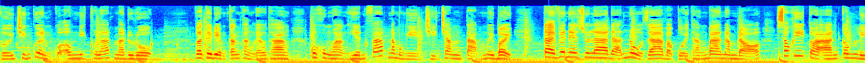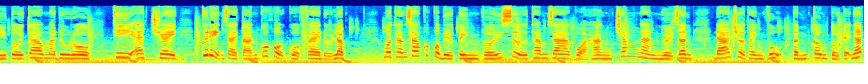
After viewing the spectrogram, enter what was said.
với chính quyền của ông Nicolas Maduro. Vào thời điểm căng thẳng leo thang, cuộc khủng hoảng hiến pháp năm 1987 tại Venezuela đã nổ ra vào cuối tháng 3 năm đó sau khi Tòa án Công lý tối cao Maduro TSJ quyết định giải tán quốc hội của phe đối lập. Một tháng sau, các cuộc biểu tình với sự tham gia của hàng trăm ngàn người dân đã trở thành vụ tấn công tồi tệ nhất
